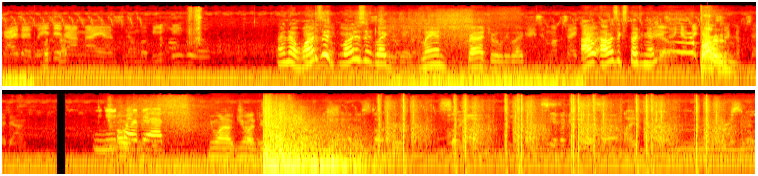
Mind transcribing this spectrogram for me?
Guys, I landed on my uh, snowmobile. I know. Why does it? Why does it like land gradually? Like Guys, I'm upside I, down. I was expecting that. Guys, I got my Boom. upside down. You need Oh, carjack. You wanna you wanna to do that? Shadow Stalker. So Let's see if I can do this. Uh, I personal.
